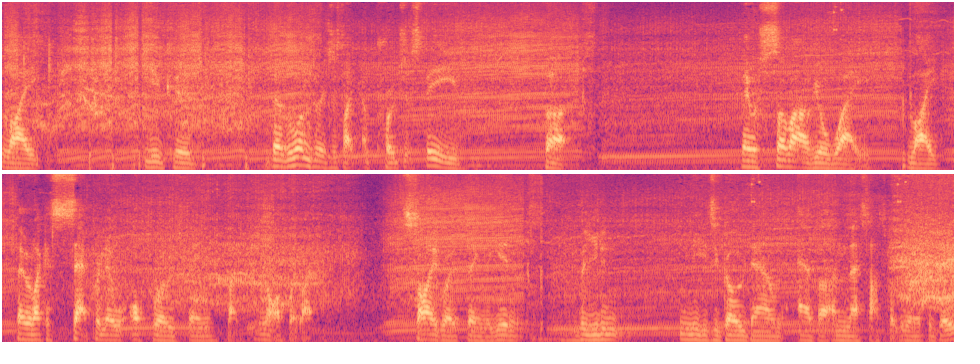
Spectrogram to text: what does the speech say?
Like, you could, they're the ones it's just like approach at speed, but they were so out of your way. Like, they were like a separate little off-road thing, like not off-road, like side road thing that you didn't, that you didn't need to go down ever unless that's what you wanted to do.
